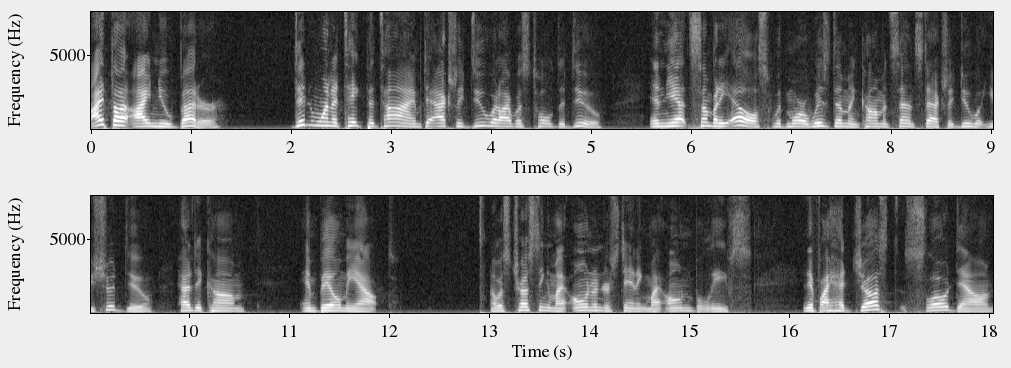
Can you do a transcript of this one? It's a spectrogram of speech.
I thought I knew better, didn't want to take the time to actually do what I was told to do, and yet somebody else with more wisdom and common sense to actually do what you should do had to come and bail me out. I was trusting in my own understanding, my own beliefs. And if I had just slowed down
